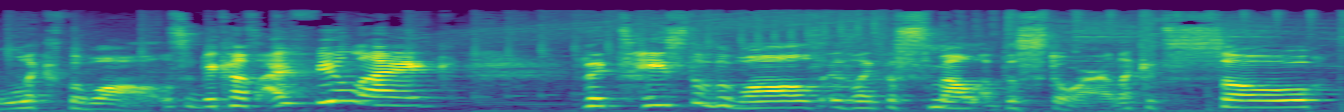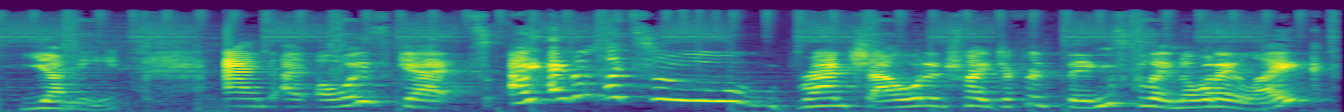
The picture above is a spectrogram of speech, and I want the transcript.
lick the walls because I feel like the taste of the walls is like the smell of the store. Like it's so yummy. And I always get, I, I don't like to branch out and try different things because I know what I like.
